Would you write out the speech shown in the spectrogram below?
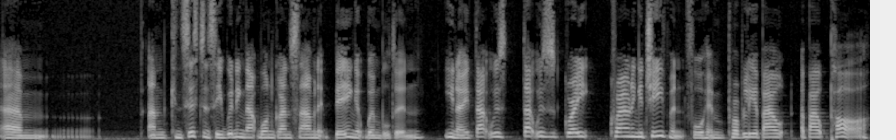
um, and consistency, winning that one Grand Slam and it being at Wimbledon, you know, that was that was great crowning achievement for him. Probably about about par.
